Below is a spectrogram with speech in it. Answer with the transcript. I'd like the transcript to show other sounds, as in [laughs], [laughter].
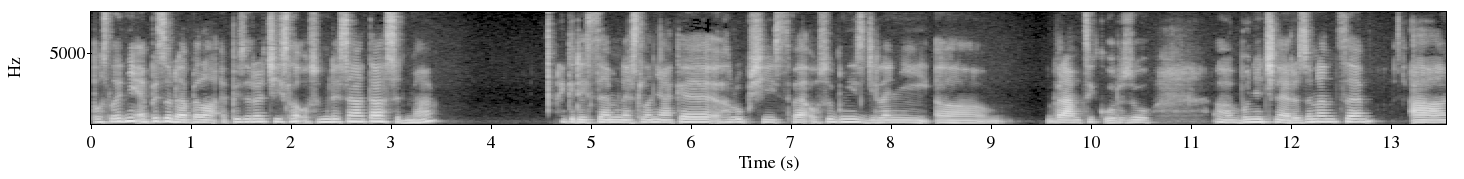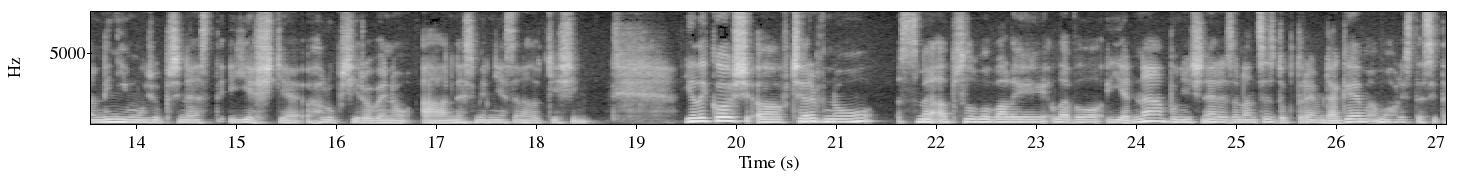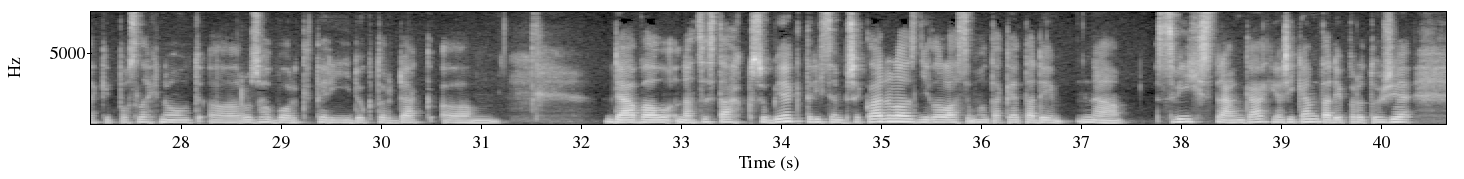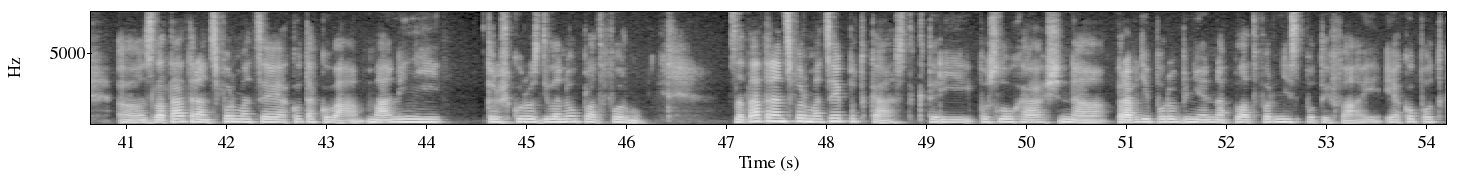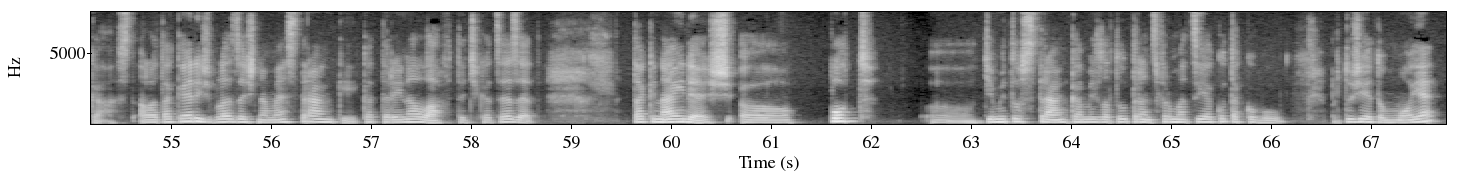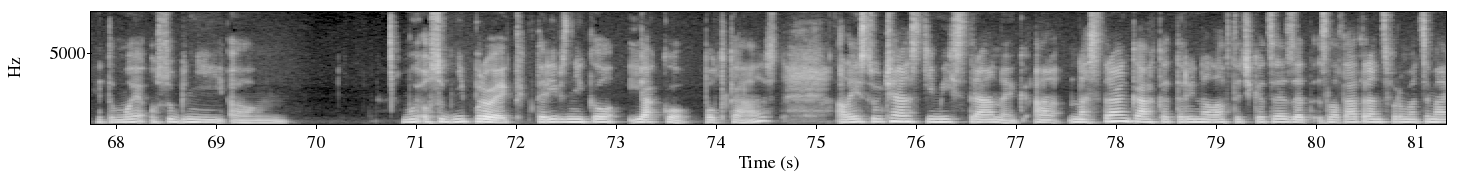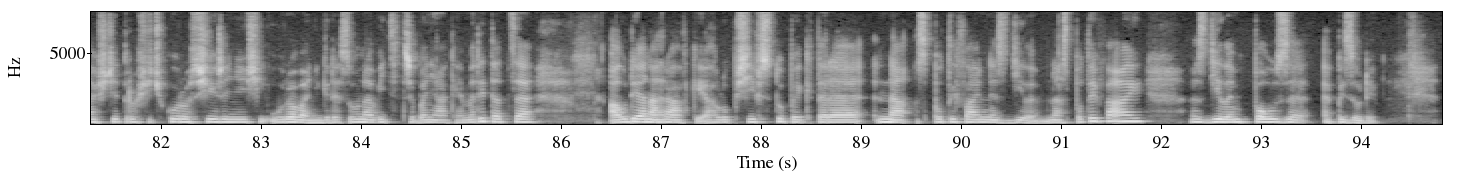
Poslední epizoda byla epizoda číslo 87, kdy jsem nesla nějaké hlubší své osobní sdílení v rámci kurzu buněčné rezonance a nyní můžu přinést ještě hlubší rovinu a nesmírně se na to těším. Jelikož eh, v červnu jsme absolvovali level 1 buněčné rezonance s doktorem Dagem, mohli jste si taky poslechnout uh, rozhovor, který doktor Dag um, dával na cestách k sobě, který jsem překládala, sdílela jsem ho také tady na svých stránkách. Já říkám tady, protože Eh, zlatá transformace jako taková má nyní trošku rozdělenou platformu. Zlatá transformace je podcast, který posloucháš na pravděpodobně na platformě Spotify jako podcast, ale také když vlezeš na mé stránky katerinalove.cz, tak najdeš uh, pod uh, těmito stránkami zlatou transformaci jako takovou, protože je to moje, je to moje osobní um, můj osobní projekt, který vznikl jako podcast, ale je součástí mých stránek. A na stránkách katerinalav.cz Zlatá transformace má ještě trošičku rozšířenější úroveň, kde jsou navíc třeba nějaké meditace, audio nahrávky a hlubší vstupy, které na Spotify nezdílím. Na Spotify sdílím pouze epizody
